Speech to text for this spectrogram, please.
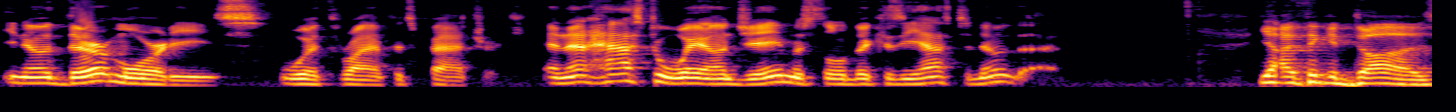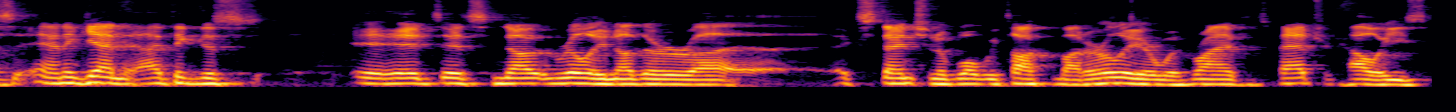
you know, they're more at ease with Ryan Fitzpatrick. And that has to weigh on Jameis a little bit because he has to know that. Yeah, I think it does. And again, I think this it, it's not really another uh, extension of what we talked about earlier with Ryan Fitzpatrick, how he's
